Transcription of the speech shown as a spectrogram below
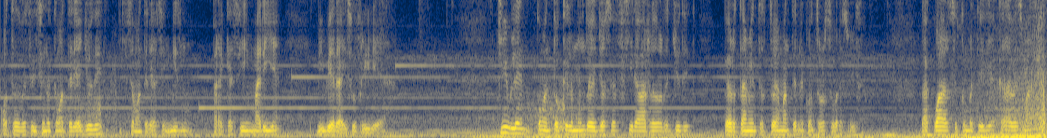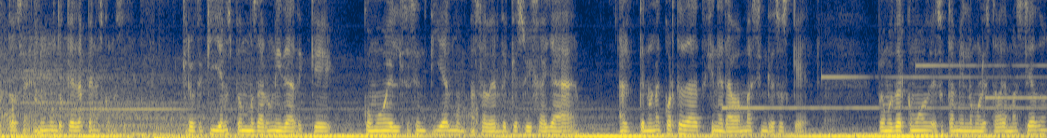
otras veces diciendo que mataría a Judith y que se mataría a sí mismo, para que así María viviera y sufriría. Kiblen comentó que el mundo de Joseph giraba alrededor de Judith, pero también trató de mantener control sobre su hija la cual se convertiría cada vez más exitosa en un mundo que él apenas conocía. Creo que aquí ya nos podemos dar una idea de que cómo él se sentía al saber de que su hija ya al tener una corta edad generaba más ingresos que él. Podemos ver cómo eso también le molestaba demasiado,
